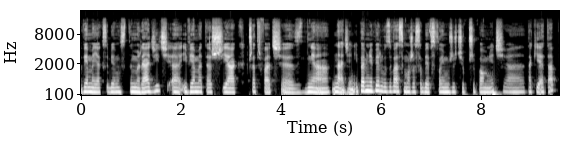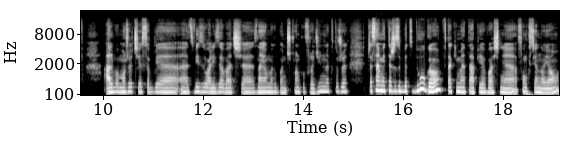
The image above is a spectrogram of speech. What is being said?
wiemy jak sobie z tym radzić e, i wiemy też jak przetrwać e, z dnia na dzień. I pewnie wielu z Was może sobie w swoim życiu przypomnieć e, taki etap, albo możecie sobie zwizualizować znajomych bądź członków rodziny, którzy czasami też zbyt długo w takim etapie właśnie funkcjonują,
